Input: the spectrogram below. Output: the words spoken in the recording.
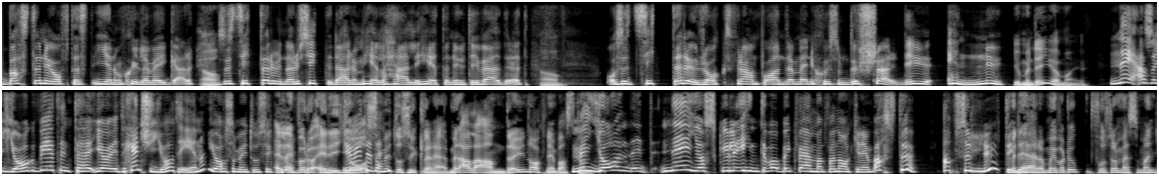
bastun är oftast genomskylla väggar. Ja. Så sitter du, när du sitter där med hela härligheten ute i vädret Ja. och så sitter du rakt fram på andra människor som duschar. Det är ju ännu... Jo men det gör man ju. Nej, alltså jag vet inte. Jag, det kanske jag, det är nog jag som är ute och cyklar. Eller vadå, är det Jag jag som är ute och cyklar här? Men alla andra är ju nakna i bastun. Men jag, nej jag skulle inte vara bekväm att vara naken i bastu. Absolut inte. Men det här har man ju varit uppfostrad med sen man,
